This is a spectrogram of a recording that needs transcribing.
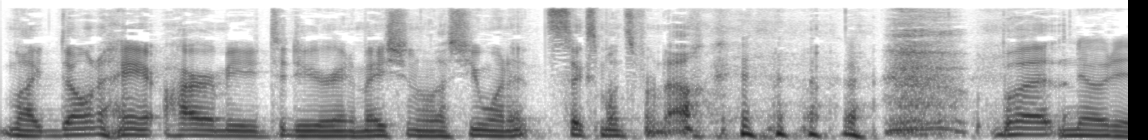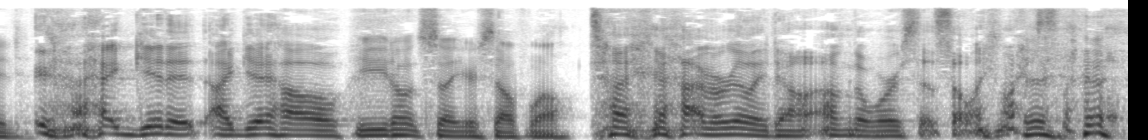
Like, don't ha- hire me to do your animation unless you want it six months from now. but Noted. I get it. I get how You don't sell yourself well. I really don't. I'm the worst at selling myself.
